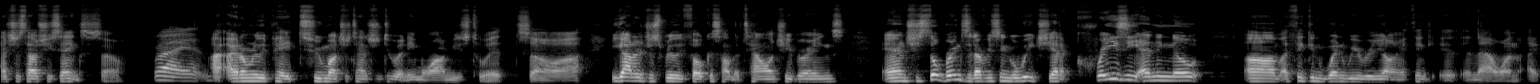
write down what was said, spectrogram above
that's just how she sings. So Right. I, I don't really pay too much attention to it anymore. I'm used to it. So uh, you got to just really focus on the talent she brings, and she still brings it every single week. She had a crazy ending note. Um, I think in when we were young. I think in that one, I,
